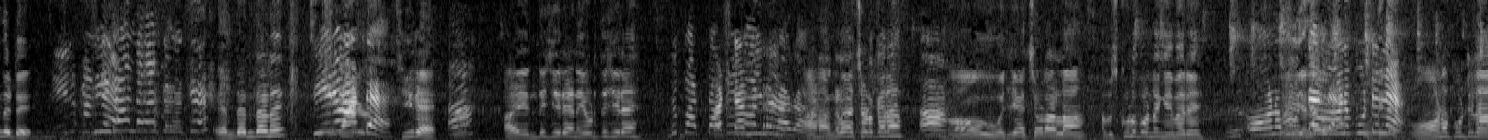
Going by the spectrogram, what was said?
എന്നിട്ട്? എന്താ എന്താണ്? ചീര. ആ എന്ത് ചീരയാണ്? എവിടുത്തെ ചീര? ആണോ? നിങ്ങൾ കച്ചവടക്കാരാ? ഓ വലിയ കച്ചവടമുള്ള അപ്പൊ സ്കൂളിൽ പോണ്ട എങ്ങേമാരെ ഓണപ്പൂട്ടിലാ?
